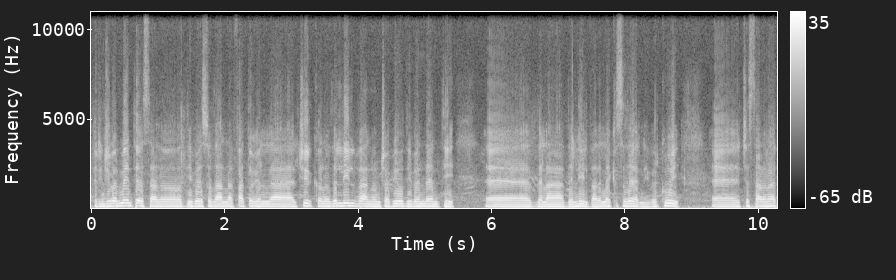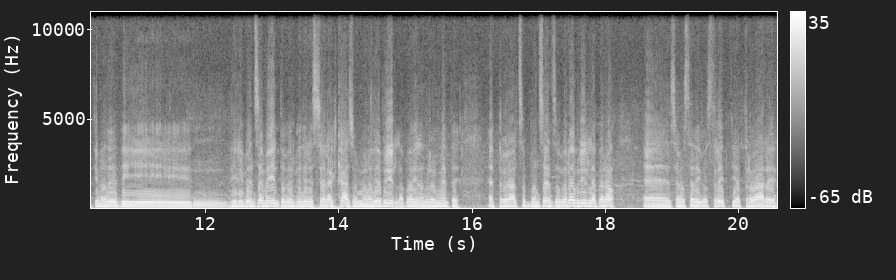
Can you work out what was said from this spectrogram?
principalmente è stato dipeso dal fatto che il, il circolo dell'Ilva non c'ha più dipendenti eh, dell'Ilva, dell'ex Terni, per cui eh, c'è stato un attimo di, di- ripensamento per vedere se era il caso o meno di aprirla, poi naturalmente è prevalso il buonsenso per aprirla, però eh, siamo stati costretti a trovare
